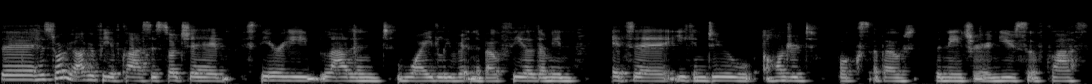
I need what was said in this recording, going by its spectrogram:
The historiography of class is such a theory laden, widely written about field. I mean, it's a you can do a hundred books about the nature and use of class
